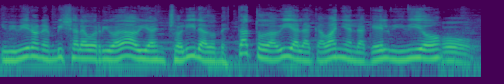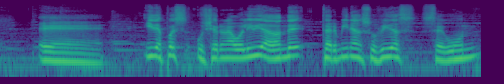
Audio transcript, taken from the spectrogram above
Y vivieron en Villa Lago Rivadavia, en Cholila, donde está todavía la cabaña en la que él vivió. Oh. Eh, y después huyeron a Bolivia, donde terminan sus vidas según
